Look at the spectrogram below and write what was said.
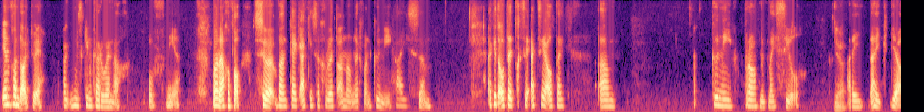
Een van daai twee. Ek miskien Karonag of nee. Maar in elk geval, so want kyk ek is 'n groot aanhanger van Koenie. Hy's ehm um, ek het altyd gesê ek sê altyd ehm um, Koenie praat met my siel. Ja. Hy hy ja,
